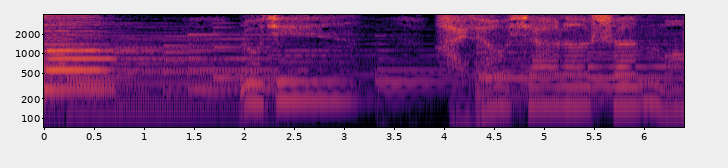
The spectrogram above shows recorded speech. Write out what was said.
多，如今还留下了什么？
